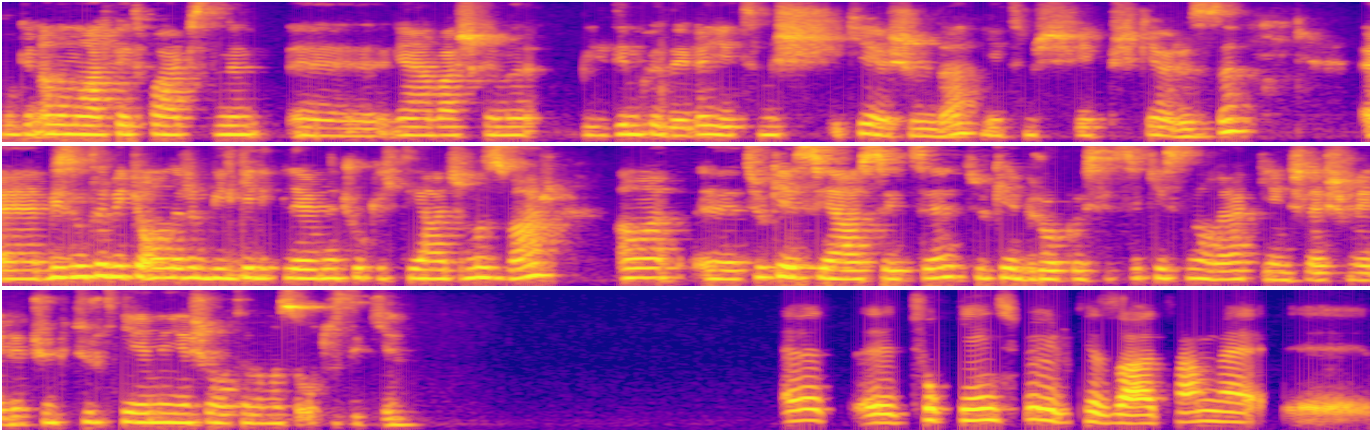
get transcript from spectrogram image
bugün Ana Muhalefet Partisi'nin e, genel başkanı bildiğim kadarıyla 72 yaşında, 70-72 arası. E, bizim tabii ki onların bilgeliklerine çok ihtiyacımız var. Ama e, Türkiye siyaseti, Türkiye bürokrasisi kesin olarak gençleşmeli. Çünkü Türkiye'nin yaş ortalaması 32. Evet, e, çok genç bir ülke zaten ve e,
